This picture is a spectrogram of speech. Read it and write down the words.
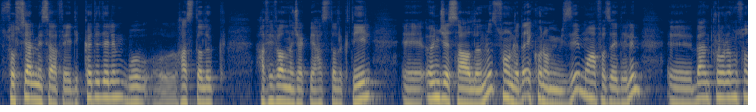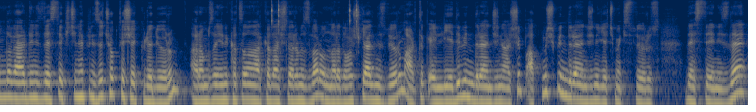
Sosyal mesafeye dikkat edelim. Bu e, hastalık hafif alınacak bir hastalık değil. Ee, önce sağlığımız sonra da ekonomimizi muhafaza edelim. Ee, ben programın sonunda verdiğiniz destek için hepinize çok teşekkür ediyorum. Aramıza yeni katılan arkadaşlarımız var. Onlara da hoş geldiniz diyorum. Artık 57 bin direncini aşıp 60 bin direncini geçmek istiyoruz desteğinizle.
